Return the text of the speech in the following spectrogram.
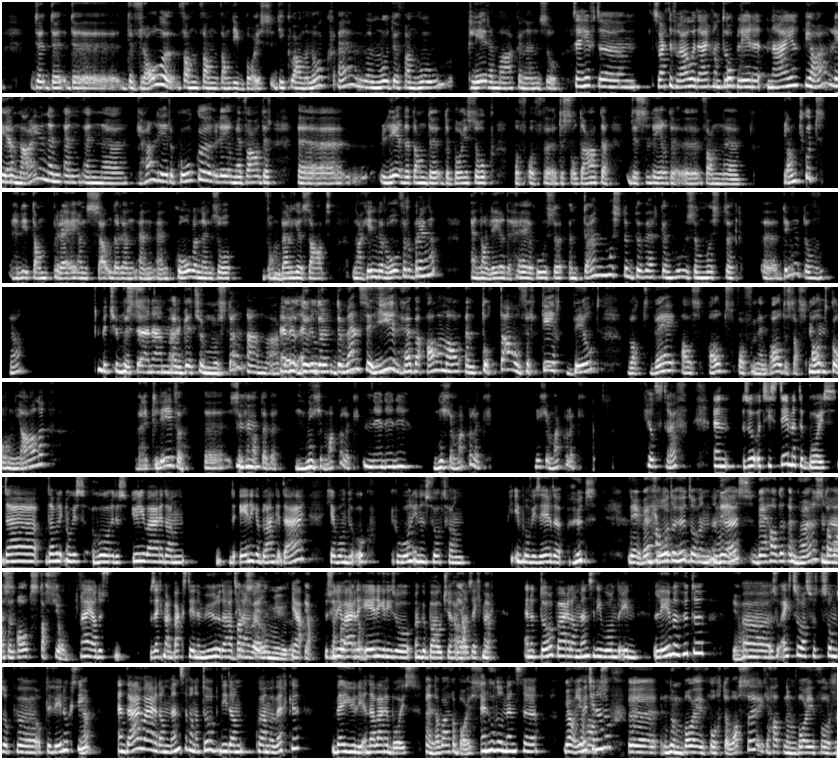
de, de, de, de vrouwen van, van, van die boys, die kwamen ook. Hè? Mijn moeder van hoe kleren maken en zo. Zij heeft uh, zwarte vrouwen daar van dorp leren naaien. Ja, leren ja. naaien en, en, en uh, ja, leren koken. Leren mijn vader uh, leerde dan de, de boys ook, of, of uh, de soldaten, dus leerde van plantgoed. Hij liet dan prei en selder en, en, en kolen en zo van België zaad naar Ginder overbrengen. En dan leerde hij hoe ze een tuin moesten bewerken, hoe ze moesten uh, dingen doen. Ja. Een beetje moestuin dus aanmaken. Een beetje moestuin aanmaken. Wil, de, wilde... de, de, mensen hier hebben allemaal een totaal verkeerd beeld wat wij als oud, of mijn ouders als mm -hmm. oud-kolonialen, welk leven uh, ze mm -hmm. gehad hebben. Niet gemakkelijk. Nee, nee, nee. Niet gemakkelijk niet gemakkelijk. Heel straf. En zo het systeem met de boys, dat, dat wil ik nog eens horen. Dus jullie waren dan de enige blanke daar. Jij woonde ook gewoon in een soort van geïmproviseerde hut. Nee, wij een hadden, grote hut of een, een nee, huis? Wij hadden een huis, Een dat huis. was een oud station. Ah ja, dus zeg maar bakstenen muren, dat had je dan wel. Bakstenen muren, Ja. ja. Dus jullie je waren de enigen die zo een gebouwtje hadden, Ja, zeg maar. ja. En het dorp waren dan mensen die woonden in lemenhutten, Ja. eh, zo echt zoals we het soms op, eh, op tv nog zien. En daar waren dan mensen van het dorp die dan kwamen werken bij jullie. En dat waren boys. En dat waren boys. En hoeveel mensen, ja, je weet je had, dat nog? eh, een boy voor te wassen. Je had een boy voor,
